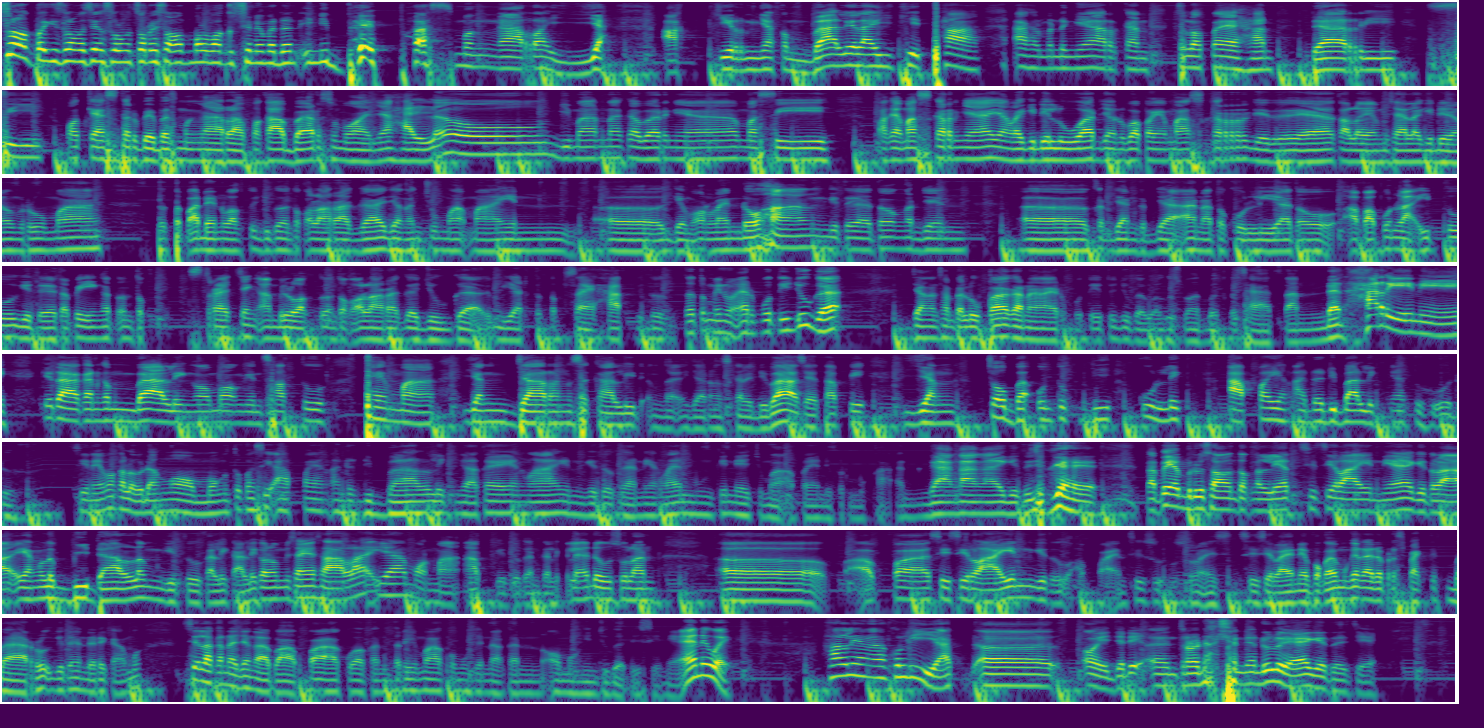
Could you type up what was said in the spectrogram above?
Selamat pagi, selamat siang, selamat sore, selamat malam Aku Sinema dan ini bebas mengarah Ya, akhirnya kembali lagi kita akan mendengarkan celotehan dari si podcaster bebas mengarah Apa kabar semuanya? Halo, gimana kabarnya? Masih pakai maskernya yang lagi di luar jangan lupa pakai masker gitu ya Kalau yang misalnya lagi di dalam rumah tetap ada waktu juga untuk olahraga jangan cuma main uh, game online doang gitu ya atau ngerjain uh, kerjaan-kerjaan atau kuliah atau apa pun lah itu gitu ya. Tapi ingat untuk stretching ambil waktu untuk olahraga juga biar tetap sehat gitu. Tetap minum air putih juga. Jangan sampai lupa karena air putih itu juga bagus banget buat kesehatan. Dan hari ini kita akan kembali ngomongin satu tema yang jarang sekali enggak jarang sekali dibahas ya tapi yang coba untuk dikulik apa yang ada di baliknya tuh waduh. Sinema kalau udah ngomong tuh pasti apa yang ada di balik nggak kayak yang lain gitu kan. Yang lain mungkin ya cuma apa yang di permukaan. Nggak nggak nggak gitu juga ya. Tapi ya berusaha untuk ngelihat sisi lainnya gitu lah yang lebih dalam gitu. Kali-kali kalau misalnya salah ya mohon maaf gitu kan. Kali-kali ada usulan uh, apa sisi lain gitu. Apaan sih usulan sisi lainnya? Pokoknya mungkin ada perspektif baru gitu yang dari kamu. Silakan aja nggak apa-apa. Aku akan terima aku mungkin akan omongin juga di sini. Anyway hal yang aku lihat uh, oh ya jadi introductionnya dulu ya gitu cie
